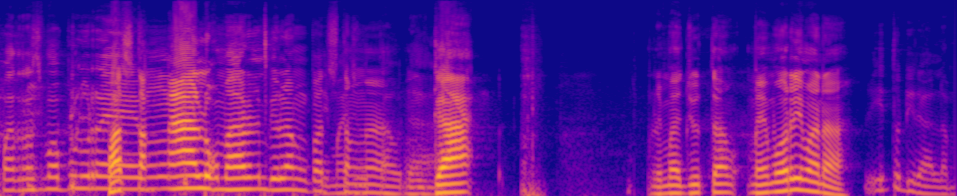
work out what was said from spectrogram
450 ribu. Pas setengah lu kemarin bilang empat Lima setengah. juta udah. Enggak. 5 juta. Memori mana? Itu di dalam.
